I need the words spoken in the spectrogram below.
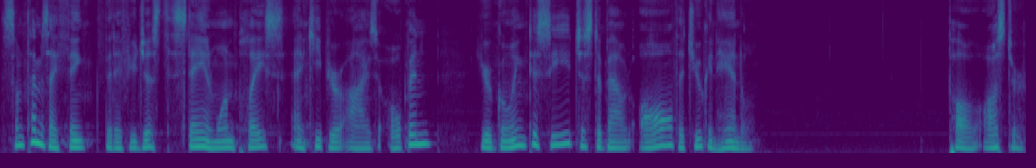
Sometimes I think that if you just stay in one place and keep your eyes open, you're going to see just about all that you can handle. Paul Auster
